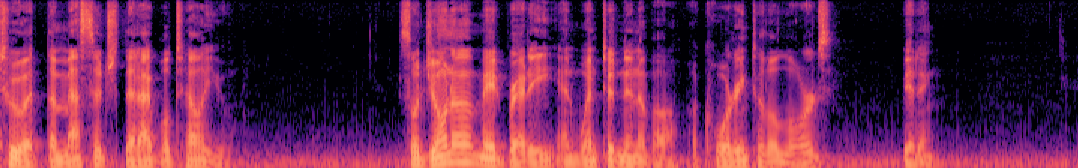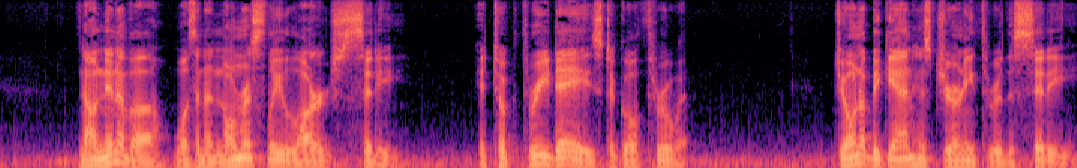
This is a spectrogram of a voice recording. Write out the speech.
to it the message that I will tell you. So Jonah made ready and went to Nineveh according to the Lord's bidding. Now, Nineveh was an enormously large city. It took three days to go through it. Jonah began his journey through the city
